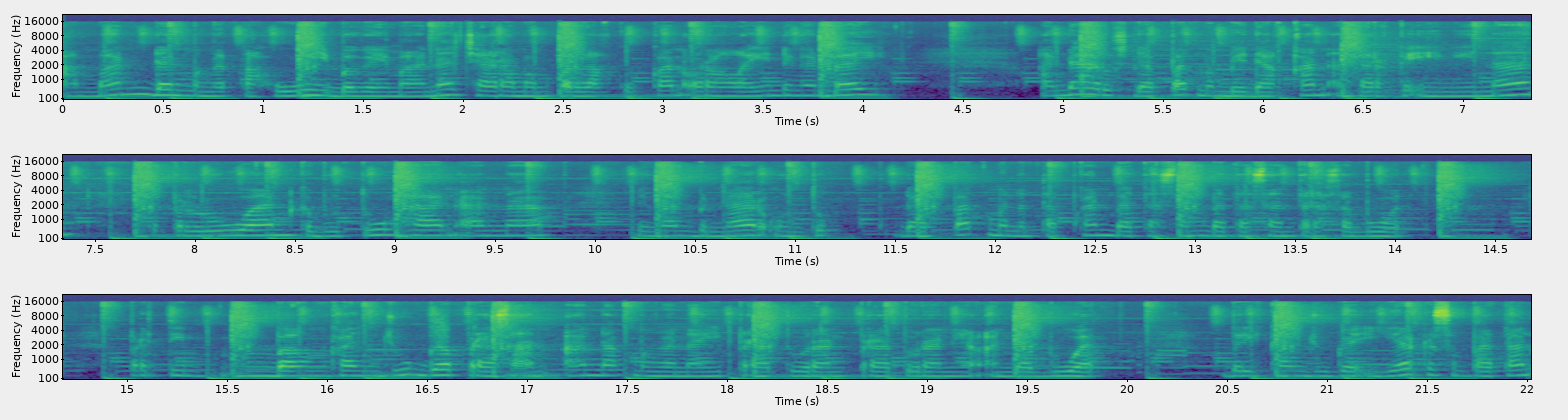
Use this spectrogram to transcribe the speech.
aman dan mengetahui bagaimana cara memperlakukan orang lain dengan baik. Anda harus dapat membedakan antara keinginan, keperluan, kebutuhan anak dengan benar untuk dapat menetapkan batasan-batasan tersebut. Pertimbangkan juga perasaan anak mengenai peraturan-peraturan yang Anda buat. Berikan juga ia kesempatan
